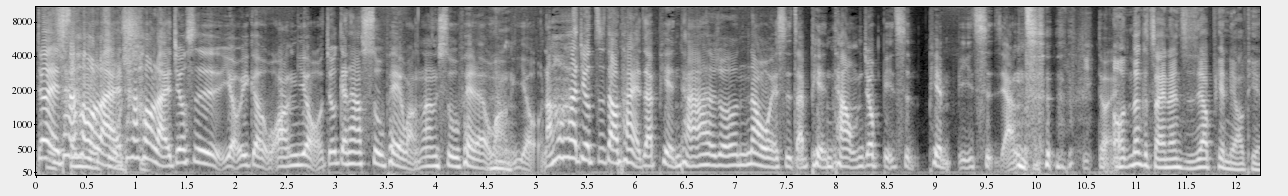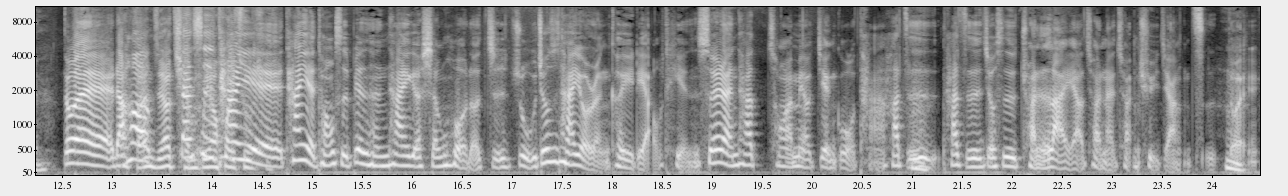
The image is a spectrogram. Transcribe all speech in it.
对他后来，他后来就是有一个网友，就跟他速配网上速配的网友，然后他就知道他也在骗他，他说：“那我也是在骗他，我们就彼此骗彼此这样子。”对。哦，那个宅男只是要骗聊天。对，然后但是他也他也同时变成他一个生活的支柱，就是他有人可以聊天，虽然他从来没有见过他，他只是他只是就是传来呀，传来传去这样子。对。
